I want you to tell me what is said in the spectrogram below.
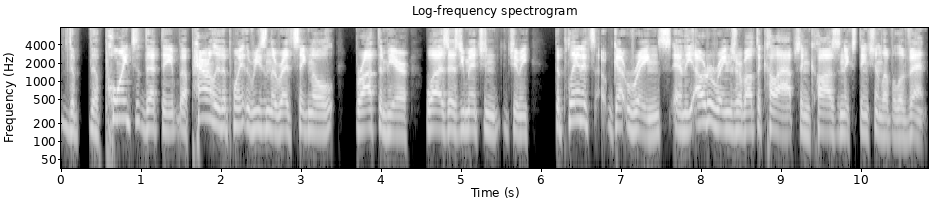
the the point that the apparently the point the reason the red signal brought them here was, as you mentioned, Jimmy, the planets got rings, and the outer rings are about to collapse and cause an extinction level event.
